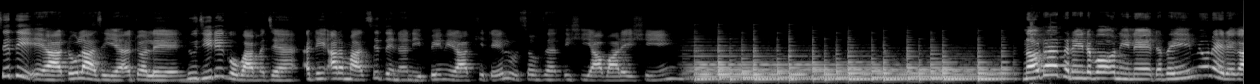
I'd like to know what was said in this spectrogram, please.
စစ်တီအင်အားတိုးလာစေရန်အတွက်လည်းလူကြီးတွေကိုပါမကြမ်းအတင်းအဓမ္မစစ်တင်နှန်းတွေပေးနေတာဖြစ်တယ်လို့စုံစမ်းသိရှိရပါတယ်ရှင်။ နောက်ထပ်သတင်းတစ်ပုဒ်အနေနဲ့တပင်းမြို့နယ်တွေက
